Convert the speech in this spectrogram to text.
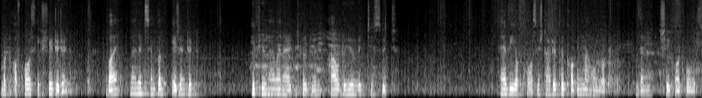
but of course she didn't. Why? Well, it's simple, isn't it? If you have an identical twin, how do you which is which? Evie, of course, started by copying my homework. Then she got worse.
